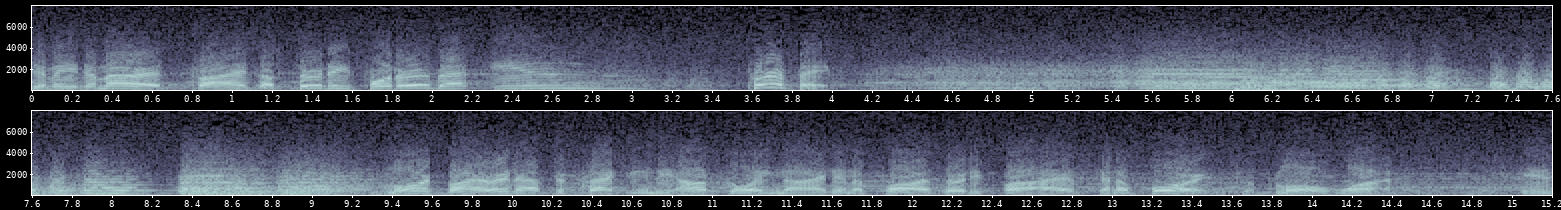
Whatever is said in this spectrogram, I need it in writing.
Jimmy Demaret tries a 30-footer that is perfect. Lord Byron, after cracking the outgoing nine in a par 35, can afford to blow one. His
